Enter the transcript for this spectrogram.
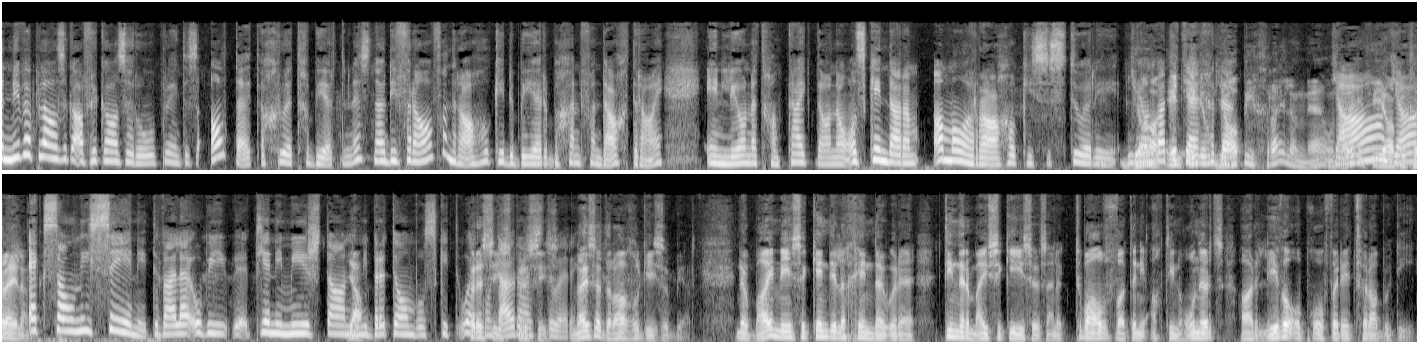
'n Nuwe plaaslike Afrikaanse rolprent is altyd 'n groot gebeurtenis. Nou die verhaal van Rageltjie de Beer begin vandag draai en Leon het gaan kyk daarna. Ons ken daarom almal Rageltjie se storie. Leon, ja, wat het en, jy en gedink? Jaapie Greiling, né? Ons Ja, nie vir ja, Jaapie Greiling. ek sal nie sê nie terwyl hy op die teen die muur staan Ja. en die Britte hom wil skiet ook. Presies, Onthou daai storie. Nou is dit Rageltjie se beurt. Nou baie mense ken die legende oor 'n tiener meisietjie soos eintlik 12 wat in die 1800s haar lewe opgeoffer het vir haar boetie.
